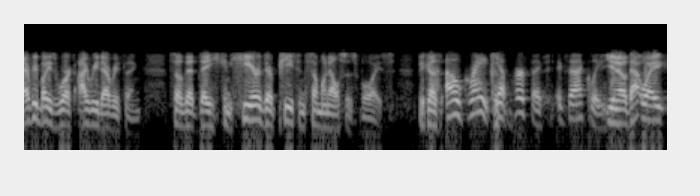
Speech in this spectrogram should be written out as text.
everybody's work. I read everything, so that they can hear their piece in someone else's voice. Because oh, great, yeah, perfect, exactly. You know that way,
